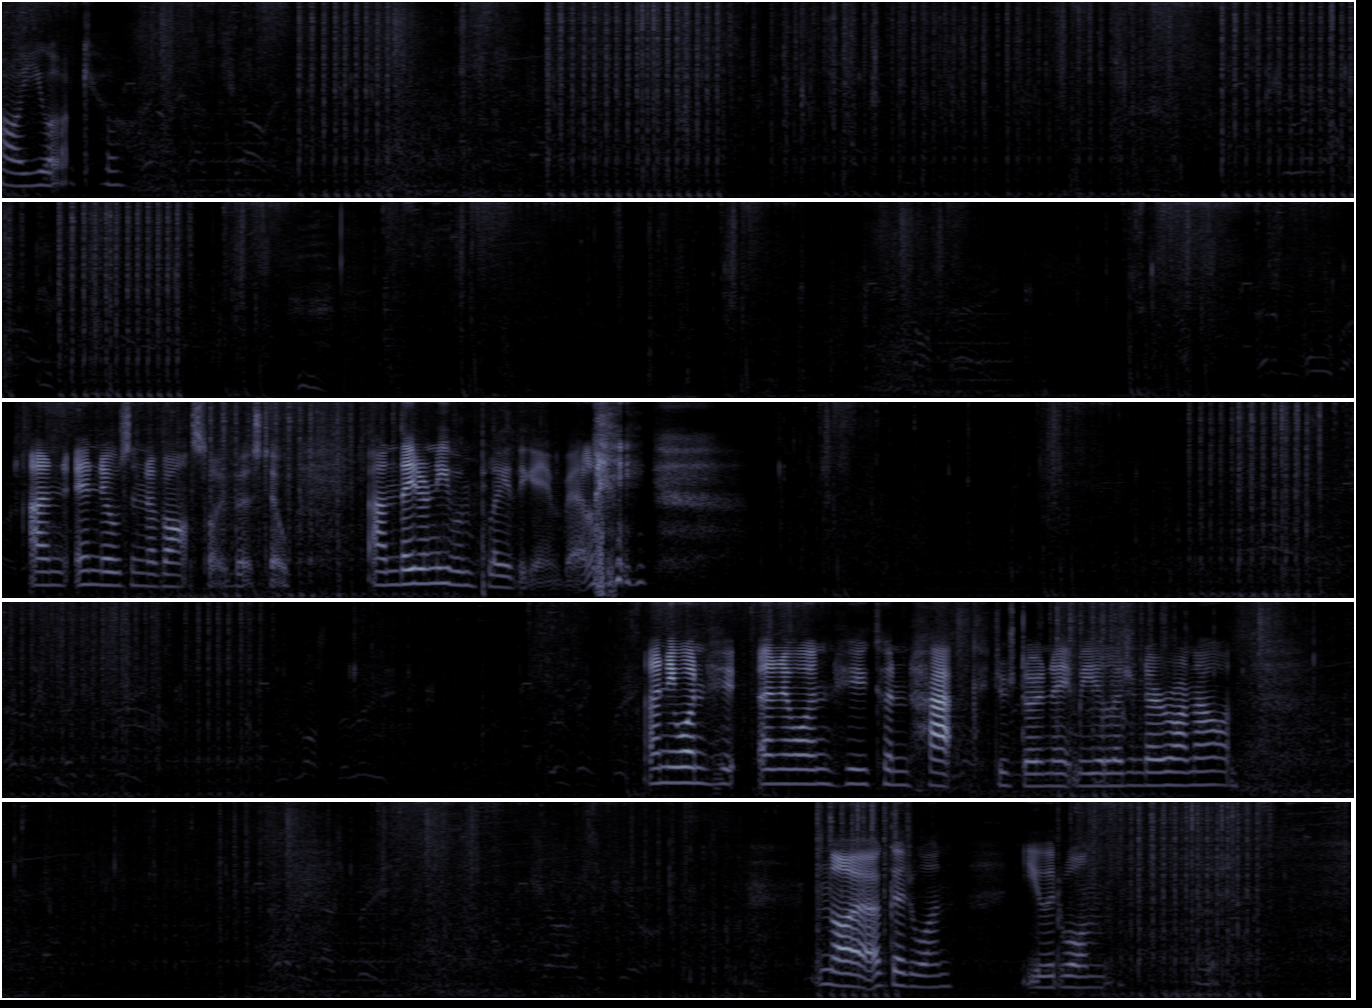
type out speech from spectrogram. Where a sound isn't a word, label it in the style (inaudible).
Oh, you got that kill. And, and it was an advanced though, but still. And they don't even play the game, barely. (laughs) anyone who anyone who can hack, just donate me a legendary right now. No, a good one. You would want.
